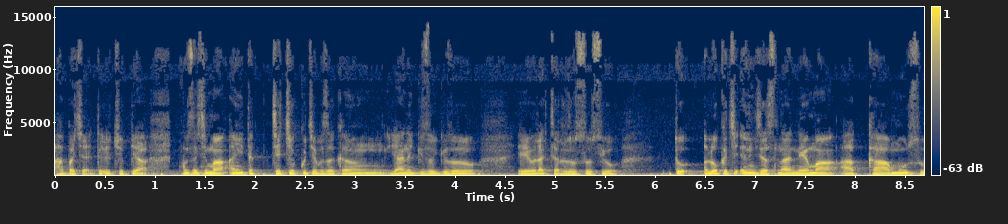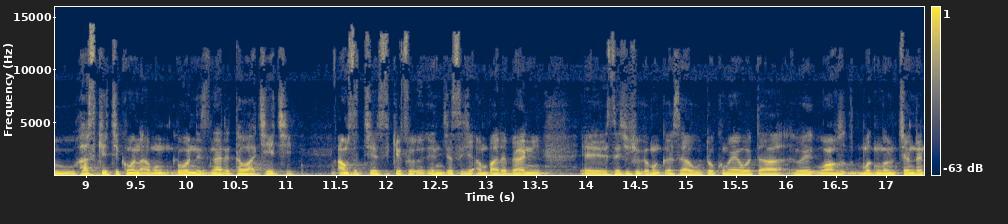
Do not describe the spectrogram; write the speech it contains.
habasha ta ethiopia. Kun san shi ma an yi ta cece kuce bisa kan yanar gizo-gizo ya wadatar da sosiyo to a lokacin yan nijar suna nema a kawo musu haske cikin wani abun wannan zina da tawace ce. Amsa ce suke so yan nijar su ji an ba da bayani sai shi shugaban kasa to kuma ya wata maganganun can da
